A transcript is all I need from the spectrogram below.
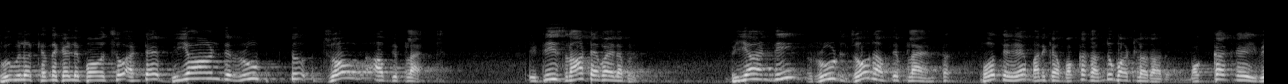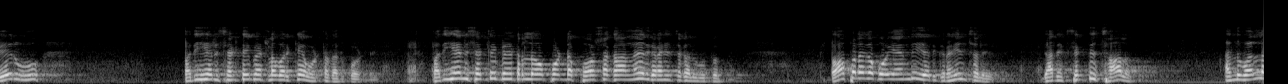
భూమిలో కిందకి వెళ్ళిపోవచ్చు అంటే beyond the root zone of the plant it is not available beyond the root zone of the plant పోతే మనకి ఆ మొక్కకు అందుబాటులో రాదు. మొక్కకి వేరు పదిహేను సెంటీమీటర్ల వరకే ఉంటుంది అనుకోండి. పదిహేను సెంటీమీటర్ల లోపు ఉన్న పోషకాలనే అది గ్రహించగలుగుతుంది. లోపలగా పోయింది అది గ్రహించలేదు. దానికి శక్తి చాలు అందువల్ల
